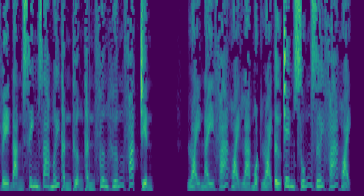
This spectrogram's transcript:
về đản sinh ra mới thần thượng thần phương hướng phát triển. loại này phá hoại là một loại từ trên xuống dưới phá hoại.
